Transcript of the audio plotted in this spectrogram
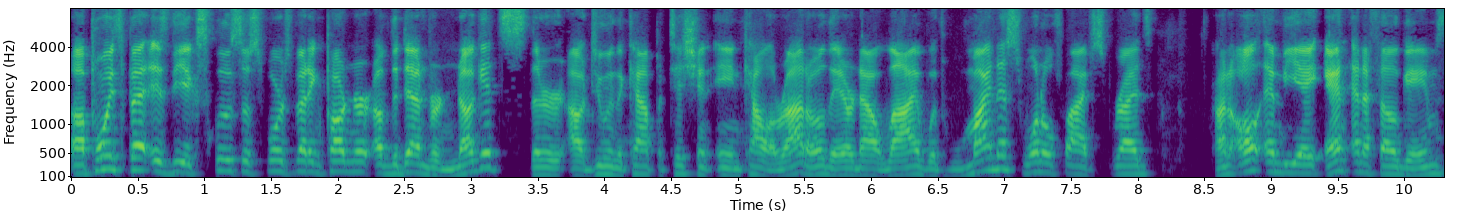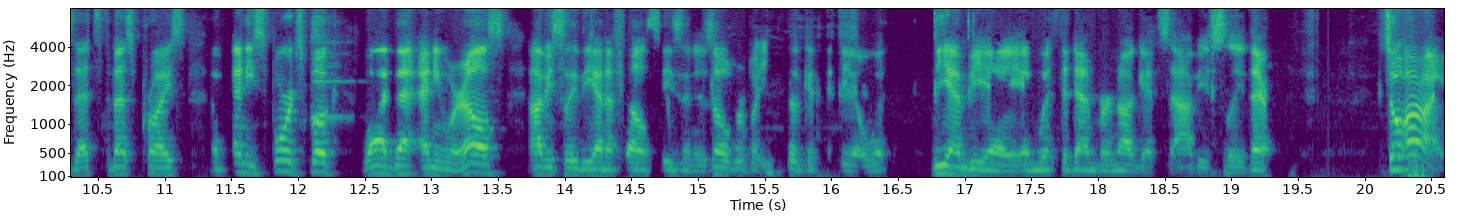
Uh, PointsBet is the exclusive sports betting partner of the Denver Nuggets. They're out doing the competition in Colorado. They are now live with minus 105 spreads on all NBA and NFL games. That's the best price of any sports book. Why bet anywhere else? Obviously, the NFL season is over, but you still get to deal with the NBA and with the Denver Nuggets, obviously, there. So, all right,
